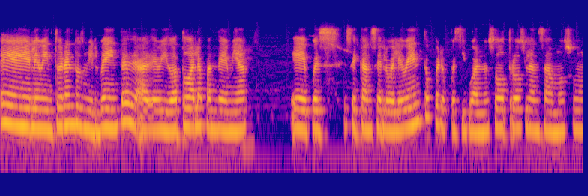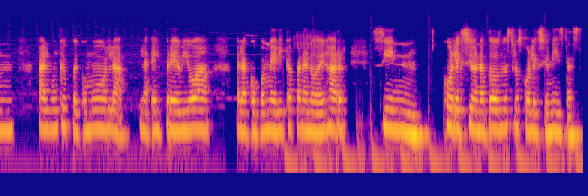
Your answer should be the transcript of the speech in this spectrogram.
eh, el evento era en 2020, debido a toda la pandemia, eh, pues se canceló el evento, pero pues igual nosotros lanzamos un álbum que fue como la, el previo a, a, la Copa América para no dejar sin colección a todos nuestros coleccionistas.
